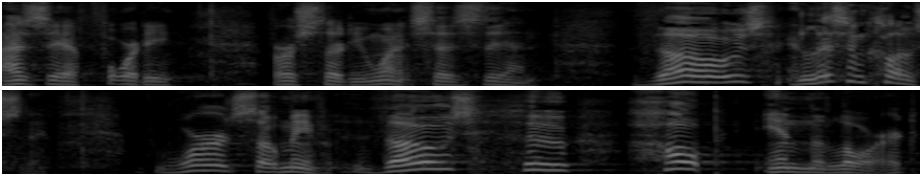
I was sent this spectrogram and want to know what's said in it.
Isaiah 40, verse 31, it says then, those, and listen closely, words so meaningful, those who hope in the Lord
